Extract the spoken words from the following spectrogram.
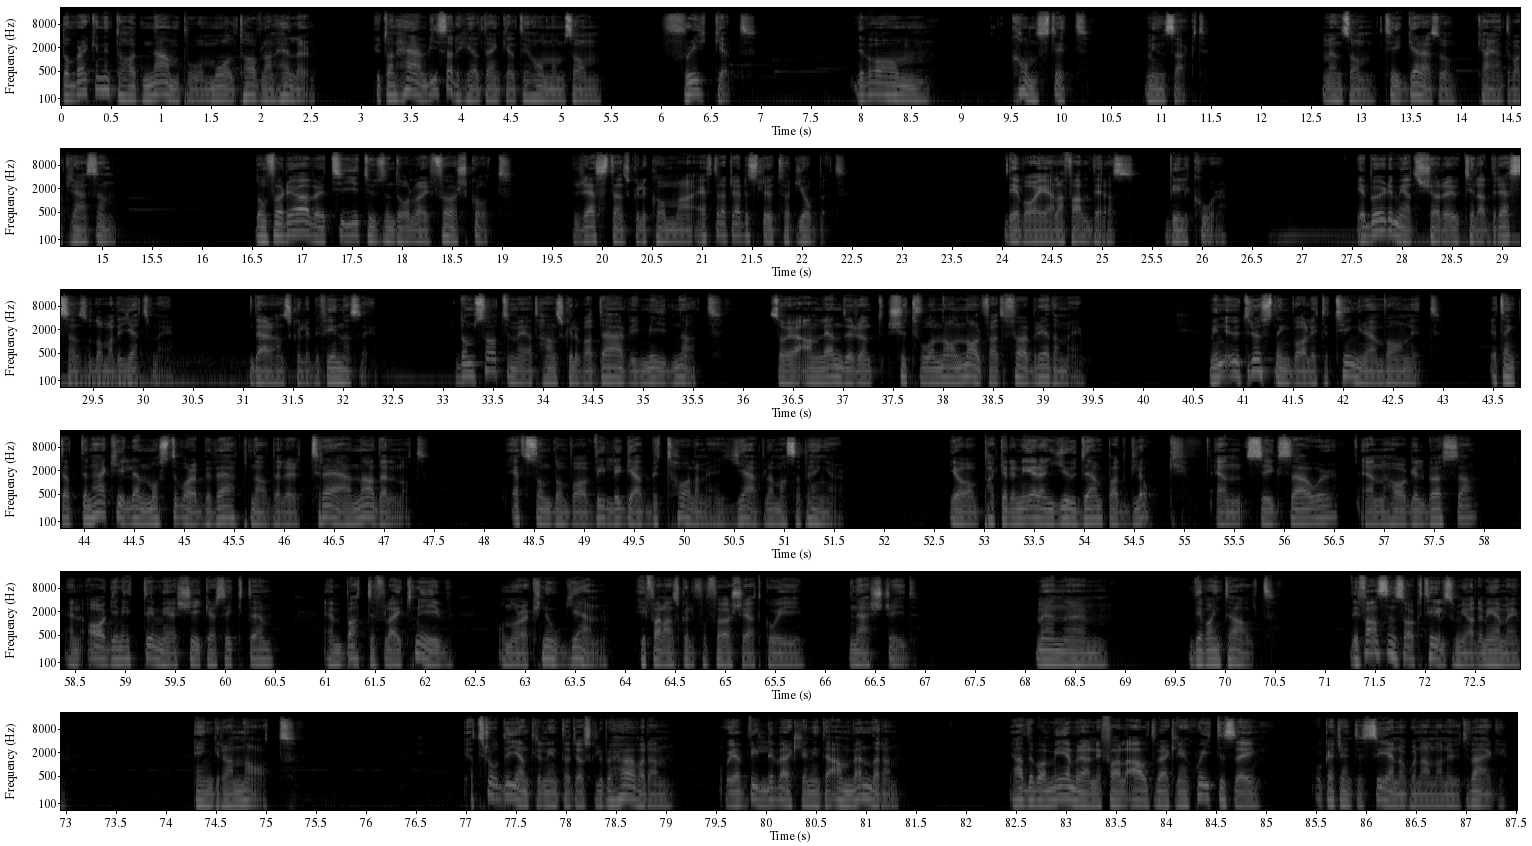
De verkar inte ha ett namn på måltavlan heller, utan hänvisade helt enkelt till honom som “Freaket”. Det var um, konstigt, minst sagt. Men som tiggare så kan jag inte vara kräsen. De förde över 10 000 dollar i förskott. Resten skulle komma efter att jag hade slutfört jobbet. Det var i alla fall deras villkor. Jag började med att köra ut till adressen som de hade gett mig. Där han skulle befinna sig. De sa till mig att han skulle vara där vid midnatt. Så jag anlände runt 22.00 för att förbereda mig. Min utrustning var lite tyngre än vanligt. Jag tänkte att den här killen måste vara beväpnad eller tränad eller något. Eftersom de var villiga att betala mig en jävla massa pengar. Jag packade ner en ljuddämpad Glock, en Sig Sauer, en hagelbössa, en AG90 med kikarsikte, en Butterfly-kniv och några knogjärn ifall han skulle få för sig att gå i närstrid. Men eh, det var inte allt. Det fanns en sak till som jag hade med mig. En granat. Jag trodde egentligen inte att jag skulle behöva den och jag ville verkligen inte använda den. Jag hade bara med mig den ifall allt verkligen skiter sig och att jag inte ser någon annan utväg.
